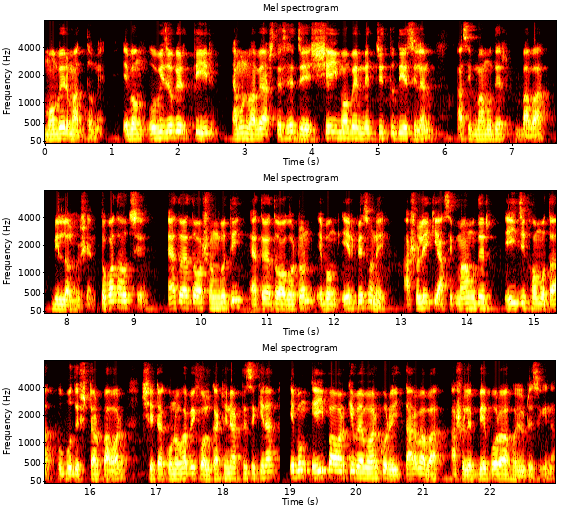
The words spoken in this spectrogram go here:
মবের মাধ্যমে। এবং অভিযোগের তীর এমনভাবে আসতেছে যে সেই মবের নেতৃত্ব দিয়েছিলেন আসিফ মাহমুদের বাবা বিল্লাল হোসেন। তো কথা হচ্ছে, এত এত অসঙ্গতি, এত এত অঘটন এবং এর পেছনে আসলেই কি আসিফ মাহমুদের এই যে ক্ষমতা, উপদেষ্টার পাওয়ার, সেটা কোনোভাবে কলকাঠি নাড়তেছে কিনা এবং এই পাওয়ারকে ব্যবহার করেই তার বাবা আসলে বেপরোয়া হয়ে উঠেছে কিনা।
